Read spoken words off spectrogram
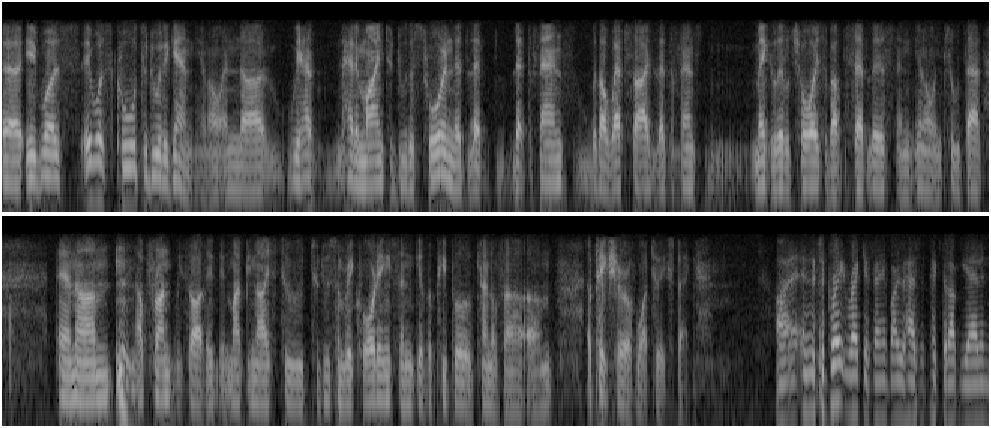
uh it was it was cool to do it again you know and uh we had had in mind to do this tour and let let let the fans with our website let the fans make a little choice about the set list and you know include that and um up front we thought it, it might be nice to to do some recordings and give the people kind of a um a picture of what to expect Uh, and it's a great record if anybody who hasn't picked it up yet. And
